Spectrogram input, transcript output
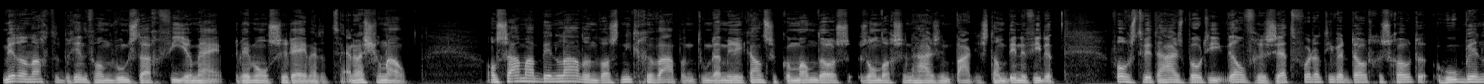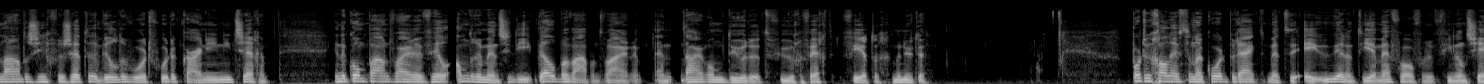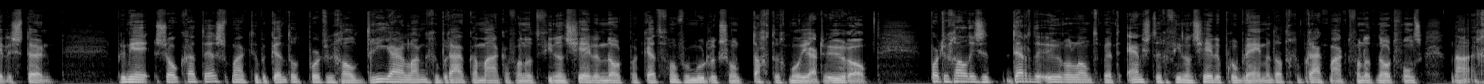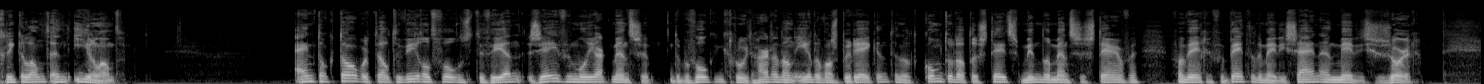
Middernacht, het begin van woensdag 4 mei. Raymond Seré met het NOS-journaal. Osama Bin Laden was niet gewapend toen de Amerikaanse commando's zondag zijn huis in Pakistan binnenvielen. Volgens het Witte Huis bood hij wel verzet voordat hij werd doodgeschoten. Hoe Bin Laden zich verzette wilde woordvoerder Carney niet zeggen. In de compound waren veel andere mensen die wel bewapend waren. En daarom duurde het vuurgevecht 40 minuten. Portugal heeft een akkoord bereikt met de EU en het IMF over financiële steun. Premier Socrates maakte bekend dat Portugal drie jaar lang gebruik kan maken van het financiële noodpakket van vermoedelijk zo'n 80 miljard euro. Portugal is het derde euroland met ernstige financiële problemen dat gebruik maakt van het noodfonds na Griekenland en Ierland. Eind oktober telt de wereld volgens de VN 7 miljard mensen. De bevolking groeit harder dan eerder was berekend... en dat komt doordat er steeds minder mensen sterven... vanwege verbeterde medicijnen en medische zorg.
